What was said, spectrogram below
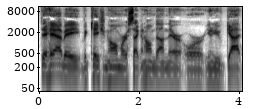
to have a vacation home or a second home down there, or you know you've got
